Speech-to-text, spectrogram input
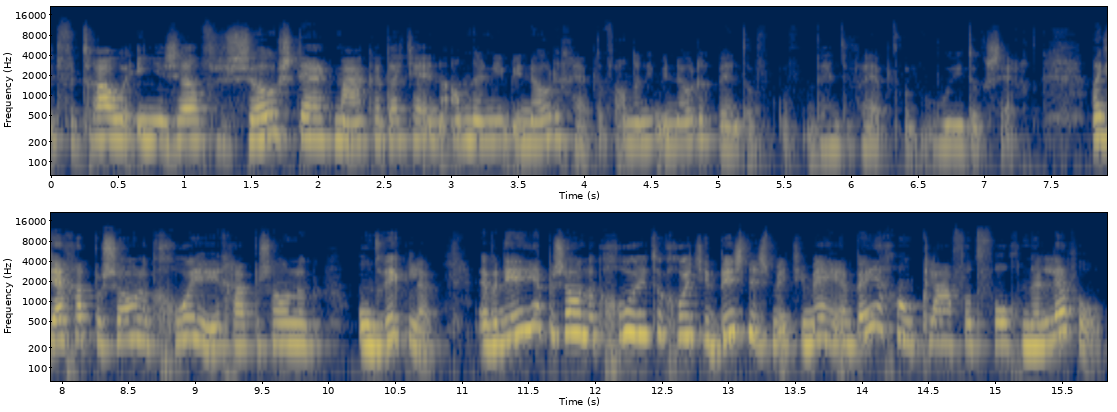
het vertrouwen in jezelf zo sterk maken dat jij een ander niet meer nodig hebt, of ander niet meer nodig bent, of, of bent of hebt, of hoe je het ook zegt. Want jij gaat persoonlijk groeien, je gaat persoonlijk ontwikkelen. En wanneer je persoonlijk groeit, dan groeit je business met je mee en ben je gewoon klaar voor het volgende level.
